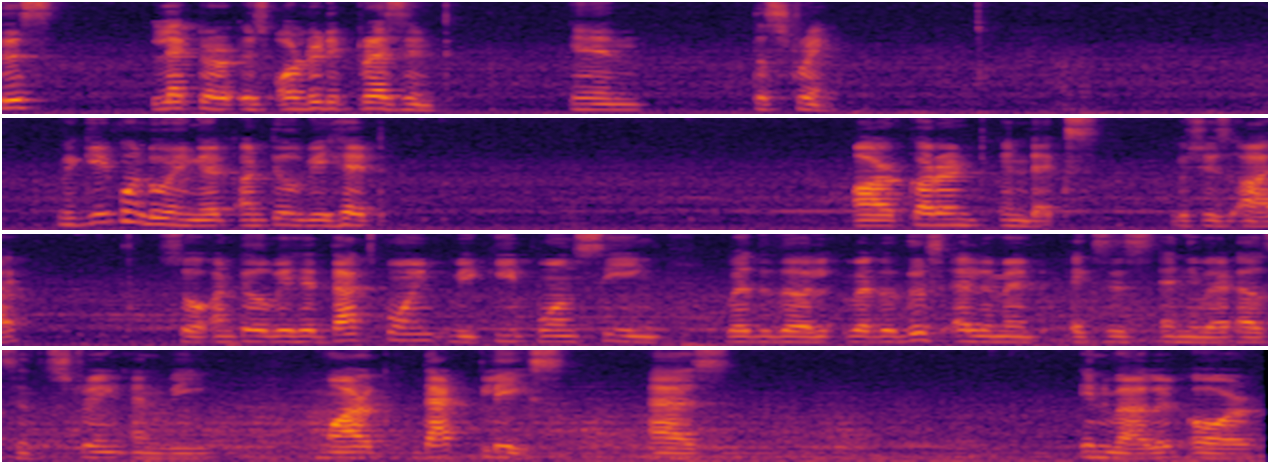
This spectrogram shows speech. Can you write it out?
this letter is already present in the string. We keep on doing it until we hit our current index which is i. So until we hit that point we keep on seeing whether the whether this element exists anywhere else in the string and we mark that place as invalid or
